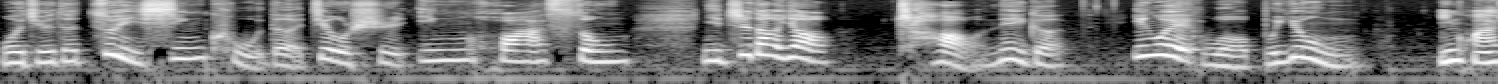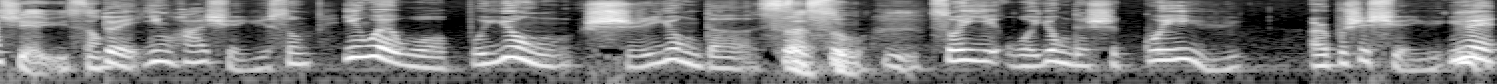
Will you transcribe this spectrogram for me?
我觉得最辛苦的就是樱花松。你知道要炒那个。因为我不用樱花鳕鱼松，对，樱花鳕鱼松，因为我不用食用的色素，色素嗯，所以我用的是鲑鱼，而不是鳕鱼。因为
